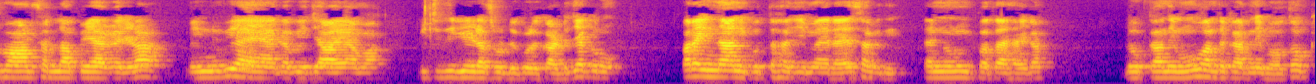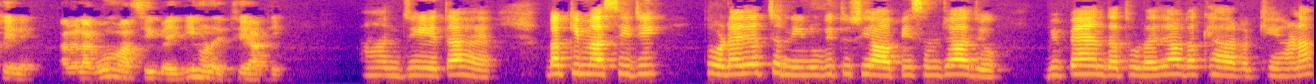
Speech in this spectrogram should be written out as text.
ਸਮਾਨ ਸੱਲਾ ਪਿਆ ਹੈਗਾ ਜਿਹੜਾ, ਮੈਨੂੰ ਵੀ ਆਇਆ ਹੈਗਾ ਵੀ ਜਾ ਆਵਾਂ ਵਿੱਚ ਦੀ ਗੇੜਾ ਤੁਹਾਡੇ ਕੋਲ ਕੱਢ ਜਾ ਕਰੂੰ। ਪਰ ਇੰਨਾ ਨਹੀਂ ਪੁੱਤ ਹਜੇ ਮੈਂ ਰਹਿ ਸਕਦੀ, ਤੈਨੂੰ ਵੀ ਪਤਾ ਹੈਗਾ। ਲੋਕਾਂ ਦੇ ਮੂੰਹ ਬੰਦ ਕਰਨੇ ਬਹੁਤ ਔਖੇ ਨੇ, ਅਗਲਾ ਕਹੂ ਮਾਸੀ ਬਹਿ ਗਈ ਹੁਣ ਇੱਥੇ ਆ ਕੇ। ਹਾਂਜੀ, ਇਹ ਤਾਂ ਹੈ। ਬਾਕੀ ਮਾਸੀ ਜੀ ਥੋੜਾ ਜਿਹਾ ਚੰਨੀ ਨੂੰ ਵੀ ਤੁਸੀਂ ਆਪ ਹੀ ਸਮਝਾ ਦਿਓ। ਵੀ ਭੈਣ ਦਾ ਥੋੜਾ ਜਿਹਾ ਆਪਦਾ ਖਿਆਲ ਰੱਖੇ ਹਨਾ?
